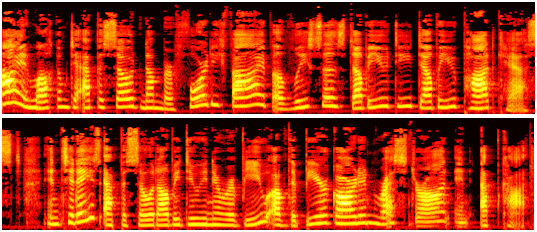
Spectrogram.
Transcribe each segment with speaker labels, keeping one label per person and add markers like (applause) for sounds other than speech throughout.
Speaker 1: Hi, and welcome to episode number 45 of Lisa's WDW podcast. In today's episode, I'll be doing a review of the Biergarten restaurant in Epcot.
